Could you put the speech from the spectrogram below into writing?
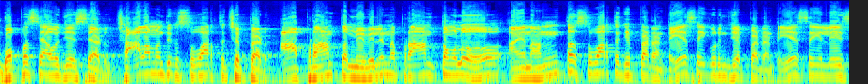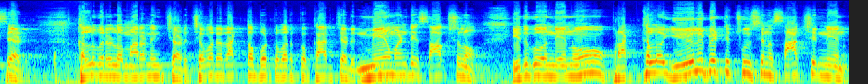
గొప్ప సేవ చేశాడు. చాలామందికి సువార్త చెప్పాడు. ఆ ప్రాంతం మేము వెళ్ళిన ప్రాంతంలో ఆయన అంత సువార్త చెప్పాడంట. ఏసై గురించి చెప్పాడంట. ఏసై లేచాడు. కలువరిలో మరణించాడు. చివరి రక్తబొట్టు వరకు కార్చాడు. మేమండి సాక్షులం. ఇదిగో నేను ప్రక్కలో ఏలుబెట్టి చూసిన సాక్షిని నేను.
